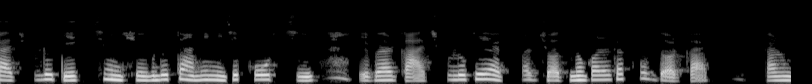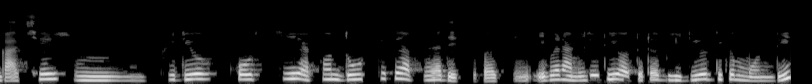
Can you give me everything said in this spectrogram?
কাজগুলো দেখছেন সেগুলো তো আমি নিজে করছি। এবার গাছগুলোকে একবার যত্ন করাটা খুব দরকার। কারণ গাছের ভিডিও করছি এখন দূর থেকে আপনারা দেখতে পাচ্ছেন। এবার আমি যদি অতটা ভিডিওর দিকে মন দিই,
